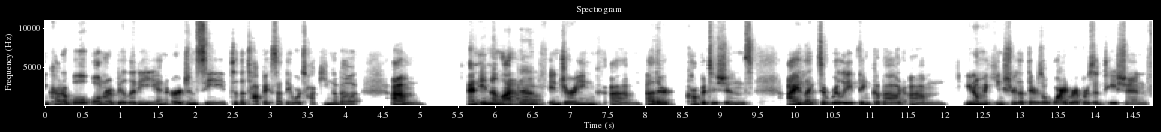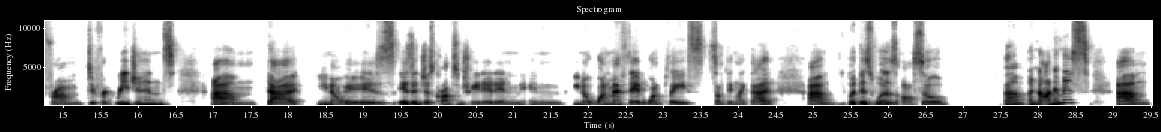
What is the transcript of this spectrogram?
incredible vulnerability and urgency to the topics that they were talking about. Um, and in a lot of enduring um, other competitions, I like to really think about, um, you know, making sure that there's a wide representation from different regions um, that you know it is isn't just concentrated in in you know one method one place something like that. Um, but this was also um, anonymous. Um,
